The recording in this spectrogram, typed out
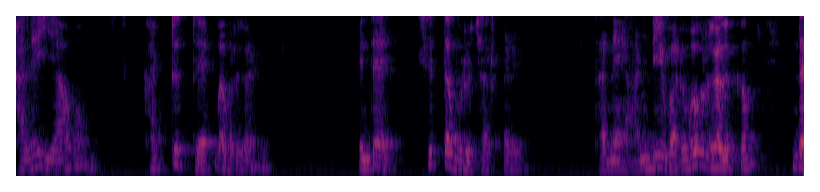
கலை யாவும் கற்று தேர்ந்தவர்கள் இந்த சித்த புருஷர்கள் தன்னை அண்டி வருபவர்களுக்கும் இந்த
